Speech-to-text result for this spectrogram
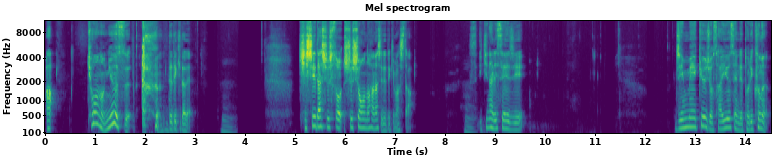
あ、今日のニュース 出てきたで。うん。岸田首相首相の話出てきました。うん。いきなり政治。人命救助最優先で取り組む。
